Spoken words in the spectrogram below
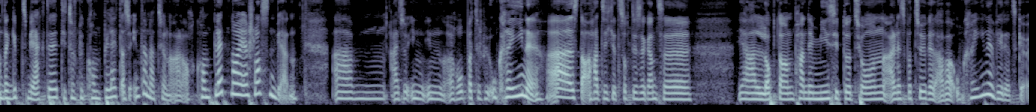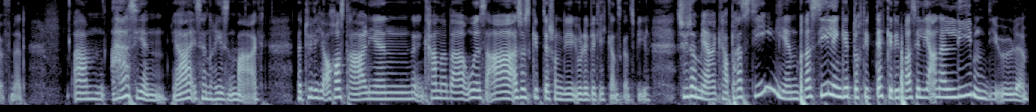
Und dann gibt's Märkte, die zum Beispiel komplett, also international auch, komplett neu erschlossen werden. Ähm, also in, in Europa zum Beispiel Ukraine. Ah, es da hat sich jetzt durch diese ganze ja, Lockdown, Pandemiesituation, alles verzögert, aber Ukraine wird jetzt geöffnet. Ähm, Asien, ja, ist ein Riesenmarkt. Natürlich auch Australien, Kanada, USA, also es gibt ja schon die Öle wirklich ganz, ganz viel. Südamerika, Brasilien, Brasilien geht durch die Decke, die Brasilianer lieben die Öle.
